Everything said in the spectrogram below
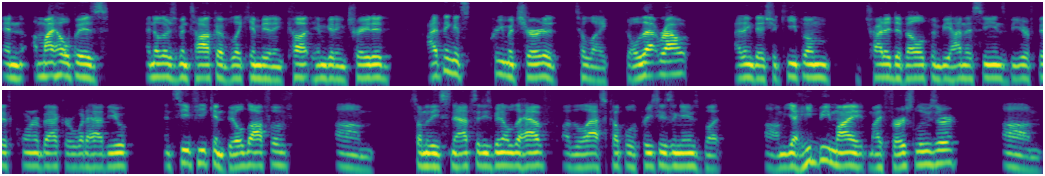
And my hope is, I know there's been talk of like him getting cut, him getting traded. I think it's premature to to like go that route. I think they should keep him, try to develop him behind the scenes, be your fifth cornerback or what have you, and see if he can build off of um, some of these snaps that he's been able to have the last couple of preseason games. But um, yeah, he'd be my my first loser. Um,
